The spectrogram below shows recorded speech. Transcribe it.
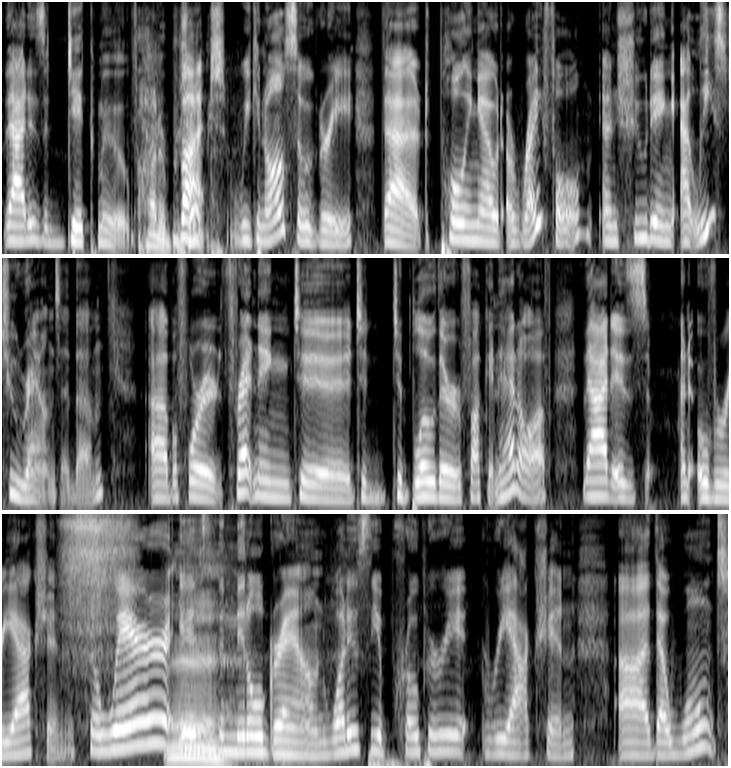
that is a dick move Hundred percent. But we can also agree that pulling out a rifle and shooting at least two rounds at them uh, before threatening to, to to blow their fucking head off, that is an overreaction. So where is the middle ground? What is the appropriate reaction uh, that won't,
